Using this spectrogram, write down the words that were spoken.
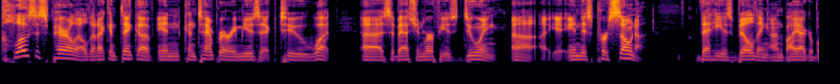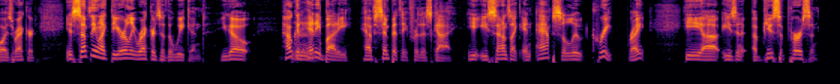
closest parallel that I can think of in contemporary music to what uh, Sebastian Murphy is doing uh, in this persona that he is building on Viagra Boys record is something like the early records of The Weeknd. You go, how can anybody have sympathy for this guy? He, he sounds like an absolute creep, right? He uh, he's an abusive person.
